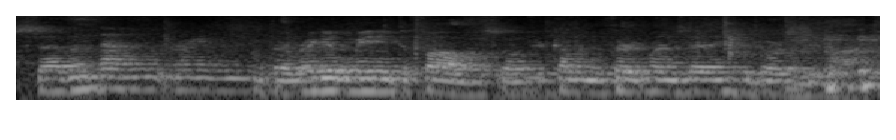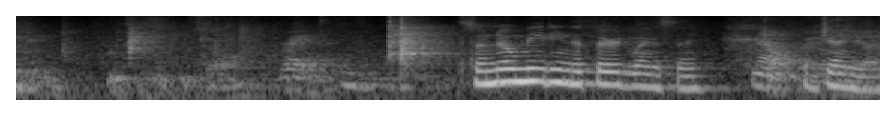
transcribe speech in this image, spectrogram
seven? Seven, regular. With our regular meeting to follow, so if you're coming the third Wednesday, the doors will be locked. So, Right, So no meeting the third Wednesday no, of January.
